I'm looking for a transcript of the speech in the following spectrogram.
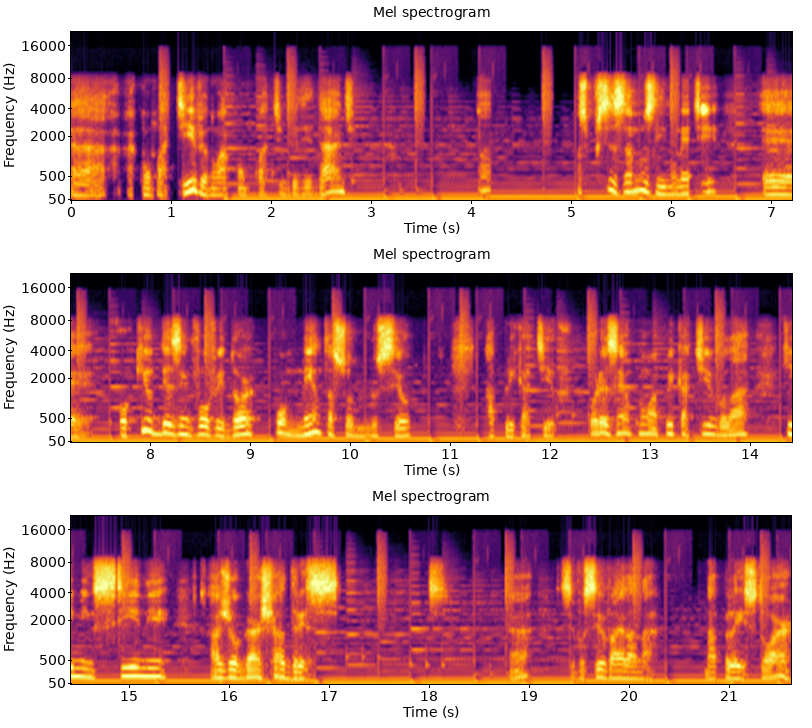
uh, compatível, não há compatibilidade, nós precisamos realmente é, o que o desenvolvedor comenta sobre o seu aplicativo. Por exemplo, um aplicativo lá que me ensine a jogar xadrez. Né? Se você vai lá na, na Play Store,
